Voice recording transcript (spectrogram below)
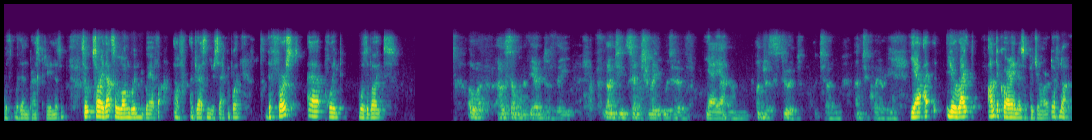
with, within Presbyterianism. So, sorry, that's a long-winded way of, of addressing your second point. The first uh, point was about Oh, how someone at the end of the nineteenth century would have yeah, yeah, um, understood the term antiquarian. yeah. I, you're right. Antiquarian is a pejorative now.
